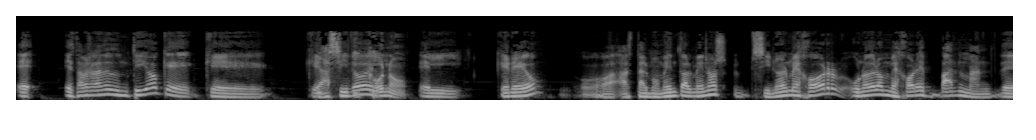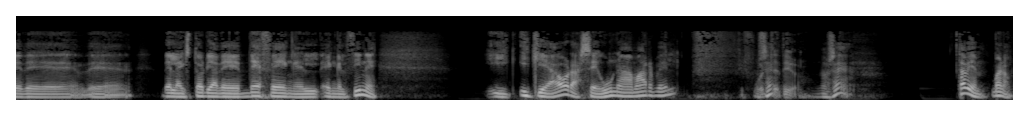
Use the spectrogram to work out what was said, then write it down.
Eh, estamos hablando de un tío que, que, que ha sido el, el, creo, o hasta el momento al menos, si no el mejor, uno de los mejores Batman de, de, de, de la historia de DC en el, en el cine. Y, y que ahora se una a Marvel. No sé, tío. no sé. Está bien. Bueno,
